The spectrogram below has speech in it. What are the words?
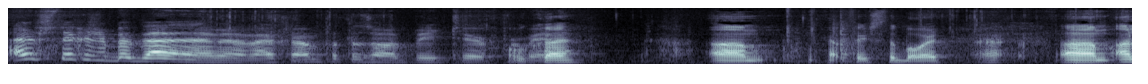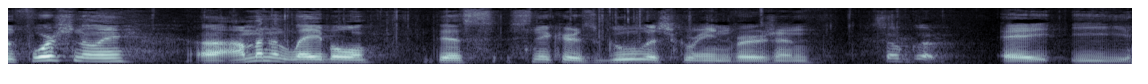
I think Snickers are a bit better than M&M. Actually, I'm gonna put those on a B tier for me. Okay. Um, gotta fix the board. Um, unfortunately, uh, I'm gonna label this Snickers ghoulish green version So good. a E.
